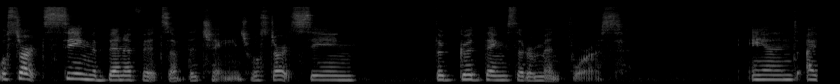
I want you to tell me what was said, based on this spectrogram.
we'll start seeing the benefits of the change. We'll start seeing the good things that are meant for us. And I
